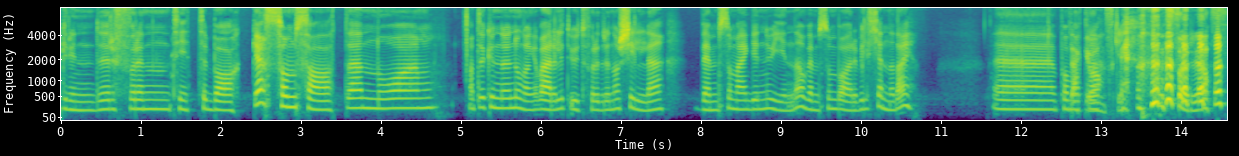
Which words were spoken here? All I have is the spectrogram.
gründer for en tid tilbake som sa at eh, nå At det kunne noen ganger være litt utfordrende å skille hvem som er genuine, og hvem som bare vil kjenne deg. Eh, Det er måte. ikke vanskelig. Sorry, ass.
